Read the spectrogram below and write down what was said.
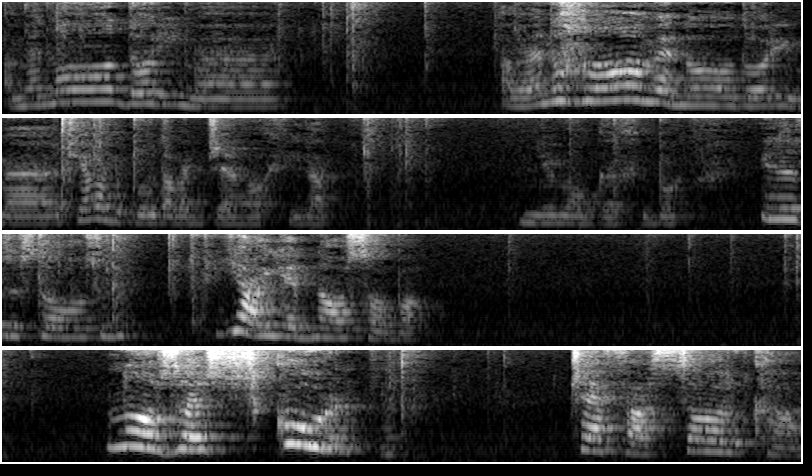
Ameno dorime. Ameno, ameno dorime. Czy ja mogę poudawać drzewo chwilę? Nie mogę chyba. Ile zostało osób? Ja jedna osoba. No ze szkór... Czefa, solka.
